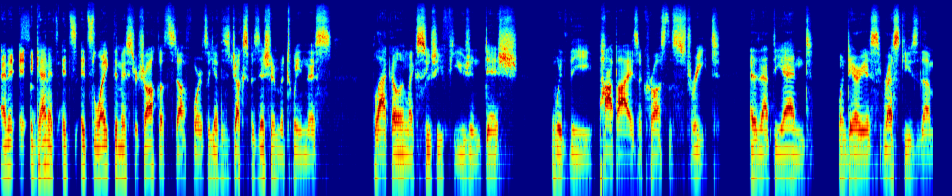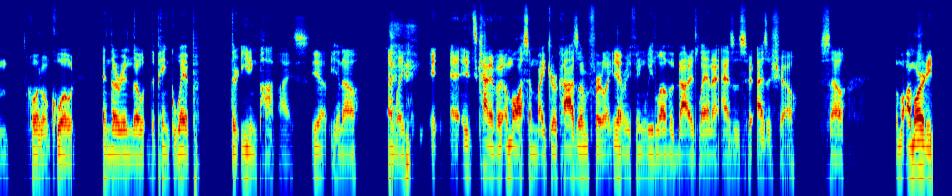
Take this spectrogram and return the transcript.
And it, it so again it's it's it's like the Mr. Chocolate stuff where it's like you have this juxtaposition between this black owned like sushi fusion dish with the Popeyes across the street. And at the end, when Darius rescues them, quote unquote, and they're in the the pink whip, they're eating Popeyes. Yeah. You know? And like it, it's kind of an awesome microcosm for like yeah. everything we love about Atlanta as a as a show. So I'm, I'm already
